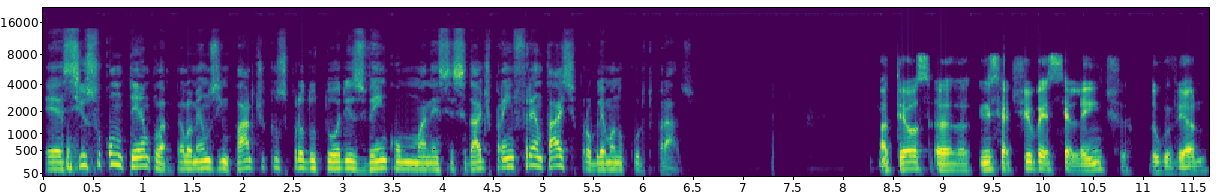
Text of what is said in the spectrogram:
é, se isso contempla, pelo menos em parte, o que os produtores veem como uma necessidade para enfrentar esse problema no curto prazo. Matheus, uh, iniciativa excelente do governo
